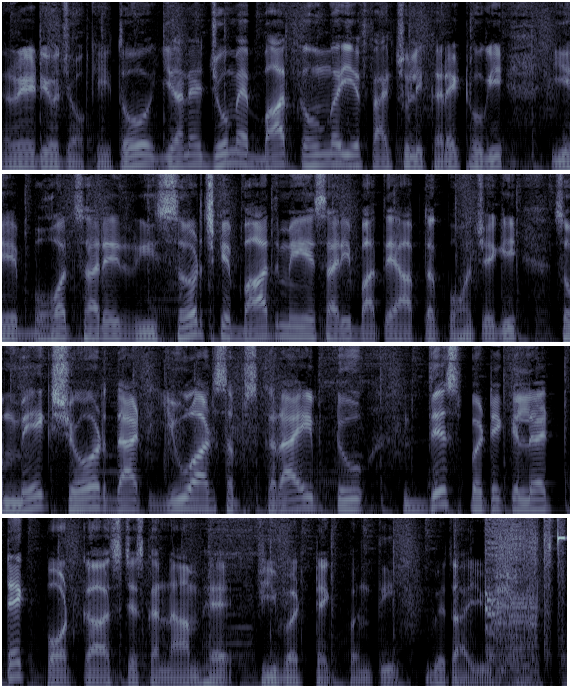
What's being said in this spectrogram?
radio jockey तो यानी जो मैं बात कहूँगा ये फैक्चुअली करेक्ट होगी। ये बहुत सारे रिसर्च के बाद में ये सारी बातें आप तक पहुंचेगी। So make sure that you are subscribe to this particular tech podcast जिसका नाम है Fever tech Panthi with Ayush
